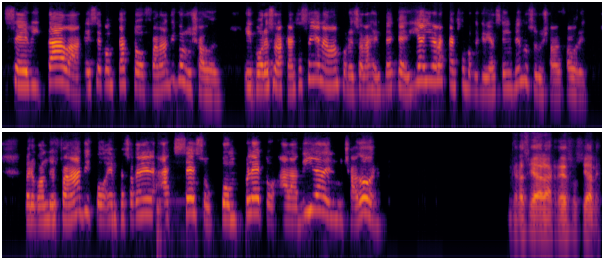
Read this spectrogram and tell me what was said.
se evitaba ese contacto fanático-luchador. Y por eso las canchas se llenaban, por eso la gente quería ir a las canchas porque querían seguir viendo su luchador favorito. Pero cuando el fanático empezó a tener acceso completo a la vida del luchador, Gracias a las redes sociales.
